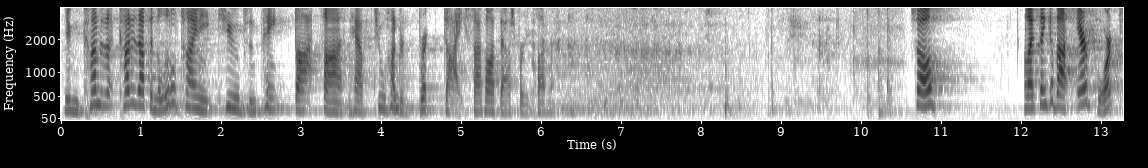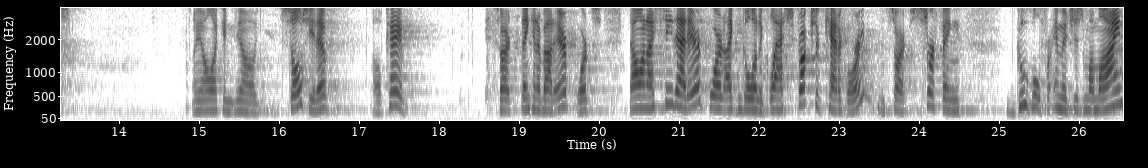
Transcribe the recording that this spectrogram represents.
You can cut it, cut it up into little tiny cubes and paint dots on it and have 200 brick dice. I thought that was pretty clever. so, when I think about airports, you know, like, you know, associative, okay, start thinking about airports. Now, when I see that airport, I can go in a glass structure category and start surfing Google for images in my mind,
